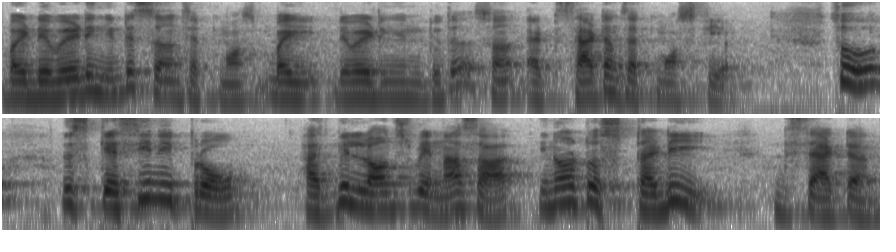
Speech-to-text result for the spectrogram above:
by dividing into Saturn's atmosphere by dividing into the sun, at Saturn's atmosphere. So this Cassini probe has been launched by NASA in order to study the Saturn.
